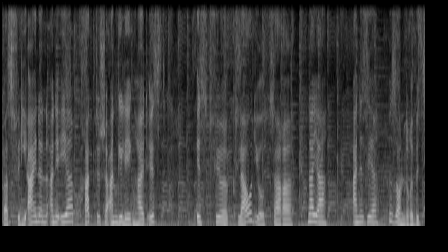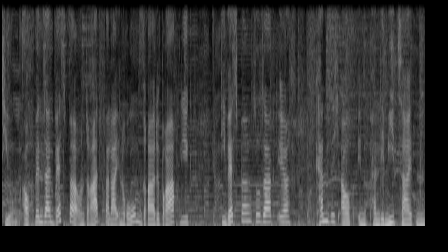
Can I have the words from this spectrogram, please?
Was für die einen eine eher praktische Angelegenheit ist, ist für Claudio Zarra, naja, eine sehr besondere Beziehung. Auch wenn sein Vespa- und Radverleih in Rom gerade brach liegt, die Vespa, so sagt er, kann sich auch in Pandemiezeiten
